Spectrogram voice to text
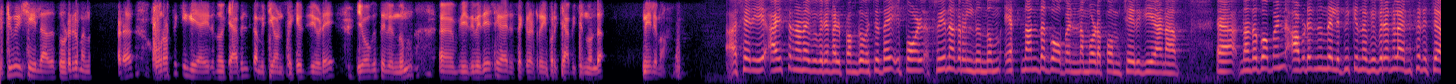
വിട്ടുവീഴ്ചയില്ലാതെ തുടരുമെന്ന് ഉറപ്പിക്കുകയായിരുന്നു ക്യാബിനറ്റ് കമ്മിറ്റി ഓൺ സെക്യൂരിറ്റിയുടെ യോഗത്തിൽ നിന്നും വിദേശകാര്യ സെക്രട്ടറി പ്രഖ്യാപിക്കുന്നുണ്ട്. നീലിമ. ശരി. ഐസനാണ് വിവരങ്ങൾ പങ്കുവച്ചത്. ഇപ്പോൾ ശ്രീനഗറിൽ നിന്നും എസ് നന്ദഗോപൻ നമ്മോടൊപ്പം ചേരുകയാണ്. നന്ദഗോപൻ അവിടെ നിന്ന് ലഭിക്കുന്ന വിവരങ്ങൾ അനുസരിച്ച്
